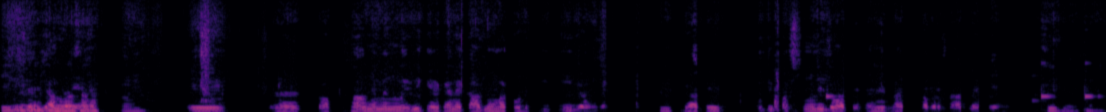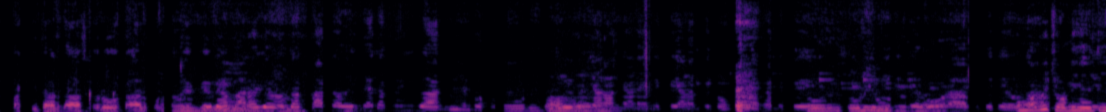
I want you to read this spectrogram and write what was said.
ਠੀਕ ਹੈ ਚਲੋ ਸਰ। ਤੇ ਡਾਕਟਰ ਸਾਹਿਬ ਨੇ ਮੈਨੂੰ ਇਹ ਵੀ ਕਿਹਾ ਕਹਿੰਦੇ ਕੱਲ ਨੂੰ ਮੈਂ ਖੁਦ ਕੀ ਜਾਊਂਗਾ। ਜਾਂ ਤੇ ਉਹਦੀ ਪਰਸਨਲੀ ਤੌਰ ਤੇ ਕਹਿੰਦੇ ਮੈਂ ਖਬਰਸਾਰ ਲੈ ਕੇ ਆਇਆ ਬਾਕੀ ਤਾਂ ਅਰਦਾਸ ਕਰੋ ਅਕਾਲ ਪੁਰਖ ਦੇ ਅੱਗੇ ਮਹਾਰਾਜ ਉਹਦਾ ਕੱਦ ਹੋਈਦਾ ਇਹਦਾ ਗਰੀਬ ਆਦਮੀ ਹੈ ਬਹੁਤ। ਵਿਚਾਰਾ ਨਿਆਣੇ ਨਿੱਕੇ ਵਾਲਾ ਕਿਤੋਂ ਛੱਡ ਕੇ ਥੋੜੀ ਉਮਰ ਕਿਤੇ ਹੋਰ। ਆਪ ਕਿਤੇ ਹੋਰ ਉਮਰ ਵੀ ਛੋਟੀ ਹੈ 30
